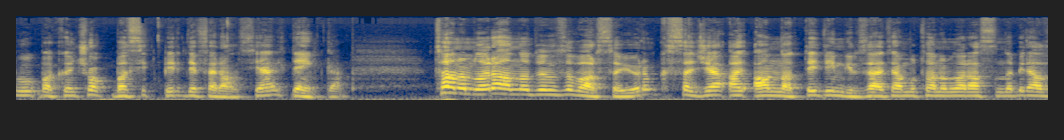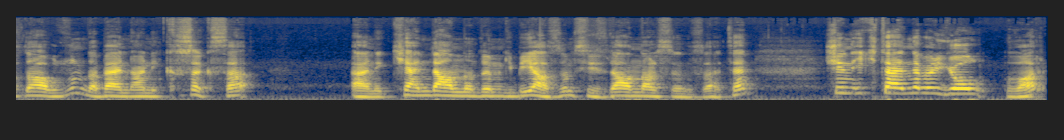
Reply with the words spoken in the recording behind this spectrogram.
Bu bakın çok basit bir diferansiyel denklem. Tanımları anladığınızı varsayıyorum. Kısaca anlat. Dediğim gibi zaten bu tanımlar aslında biraz daha uzun da ben hani kısa kısa yani kendi anladığım gibi yazdım. Siz de anlarsınız zaten. Şimdi iki tane de böyle yol var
